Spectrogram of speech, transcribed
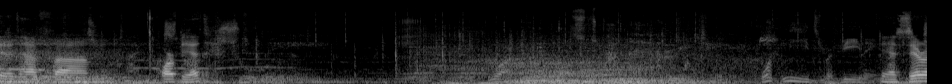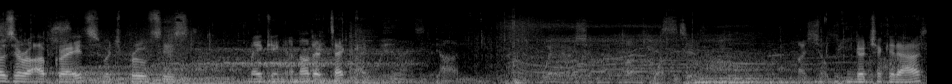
Didn't have um, orb yet. Soon. What? What needs revealing? He has zero zero upgrades, which proves he's making another tech. My will is done. Where shall my blood be spilled? I shall be Go your check it out.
